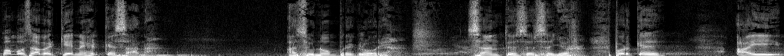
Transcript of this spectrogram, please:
Vamos a ver quién es el que sana. A su nombre, gloria. Santo es el Señor. Porque hay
